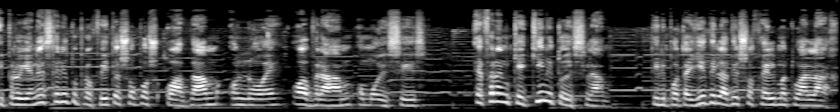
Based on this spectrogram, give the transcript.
Οι προγενέστεροι του προφήτες όπως ο Αδάμ, ο Νόε, ο Αβραάμ, ο Μωυσής έφεραν και εκείνοι το Ισλάμ, την υποταγή δηλαδή στο θέλημα του Αλλάχ.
